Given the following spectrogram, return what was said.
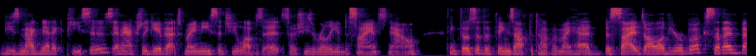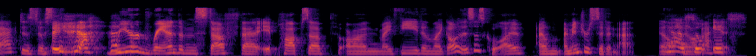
these magnetic pieces. And I actually gave that to my niece and she loves it. So she's really into science now. I think those are the things off the top of my head. Besides all of your books that I've backed, is just yeah. weird random stuff that it pops up on my feed and like, oh, this is cool. I I'm, I'm interested in that yeah so it's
